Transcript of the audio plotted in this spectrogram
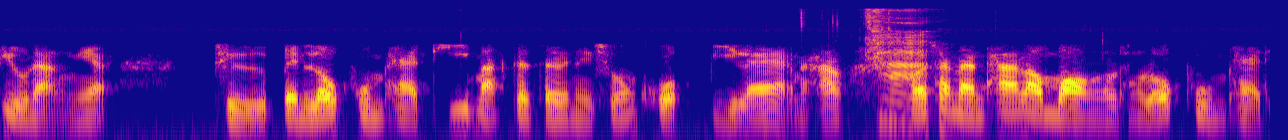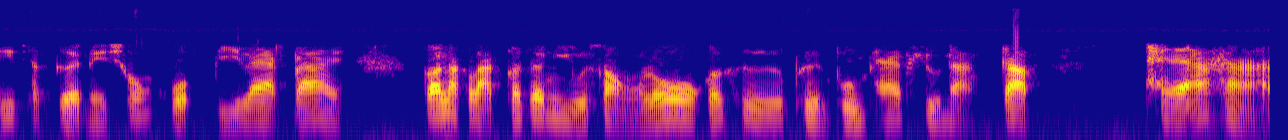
ผิวหนังเนี่ย ถือเป็นโรคภูมิแพ้ที่มักจะเจอในช่วงขวบปีแรกนะครับค่ะเพราะฉะนั้นถ้าเรามองถึงโรคภูมิแพ้ที่จะเกิดในช่วงขวบปีแรกได้ ก็หลักๆ ก็จะมีอยู่สองโรคก็คือผื่นภูมิแพ้ผิวหนังกับแพ้อาหาร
